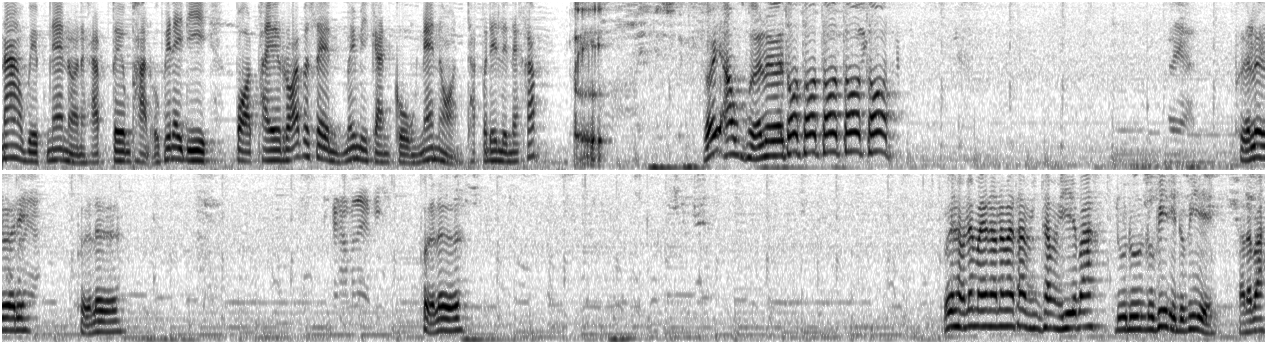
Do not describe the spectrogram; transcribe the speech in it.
หน้าเว็บแน่นอนนะครับ เติมผ่าน OpenID ปลอดภัย 100%ไม่มีการโกงแน่นอน ทักไปได้เลยนะครับ เฮ้ย เอาเผลอเลยโทษโทษโทษโทษโทษอะไรอะเผลอเลยดิเผลอเลยจะทำอะไรอะพี่ เผลอเลย เฮ้ยทำได้ไหมทำได้ไหมทำทำแบบพี่ได้ปะดูดูดูพี่ดิดูพี่ดิทำได้ปะ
